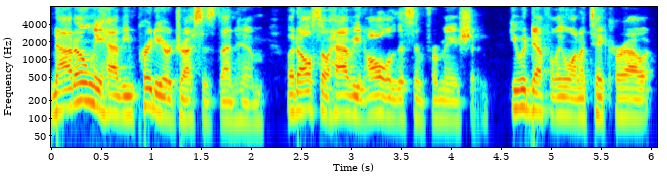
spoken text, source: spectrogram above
not only having prettier dresses than him, but also having all of this information. He would definitely want to take her out.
